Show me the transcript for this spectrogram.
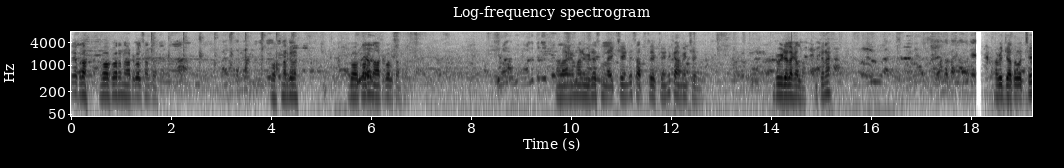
ఇదే బ్రో గోకవరం నాటుకోళ్ళ సంత. వస్తున్నారు కదా గోకవరం నాటుకోవాలి సంత. అలాగే మన వీడియోస్ని లైక్ చేయండి సబ్స్క్రైబ్ చేయండి కామెంట్ చేయండి. ఇంకా వీడియోలోకి వెళ్దాం ఓకేనా? అవి జత వచ్చి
